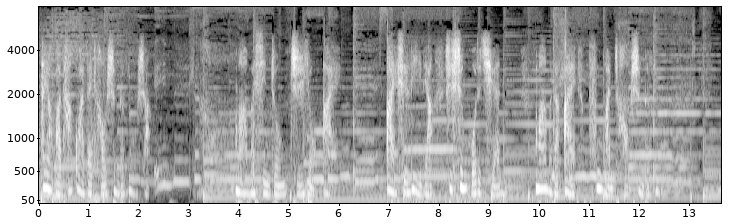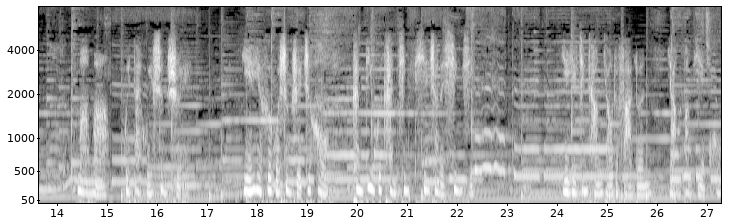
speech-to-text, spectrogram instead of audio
她要把它挂在朝圣的路上。妈妈心中只有爱，爱是力量，是生活的泉。妈妈的爱铺满朝圣的路。妈妈会带回圣水，爷爷喝过圣水之后，肯定会看清天上的星星。爷爷经常摇着法轮，仰望夜空。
